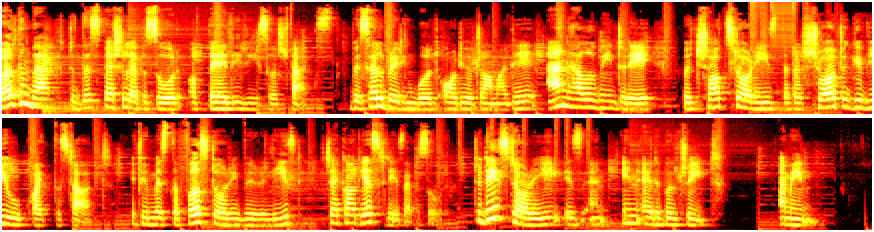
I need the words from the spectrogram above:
Welcome back to this special episode of Barely Researched Facts. We're celebrating World Audio Drama Day and Halloween today with short stories that are sure to give you quite the start. If you missed the first story we released, check out yesterday's episode. Today's story is an inedible treat. I mean,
